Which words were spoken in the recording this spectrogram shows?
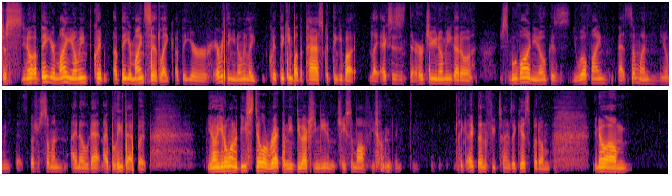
just you know, update your mind. You know, what I mean, quit update your mindset, like update your everything. You know, what I mean, like quit thinking about the past, quit thinking about like exes that hurt you. You know, what I mean, you gotta just move on. You know, because you will find that someone. You know, what I mean, that special someone. I know that, and I believe that, but. You know, you don't want to be still a wreck when you do actually meet him and chase him off. You know, like, like I've done a few times, I guess. But um, you know, um,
